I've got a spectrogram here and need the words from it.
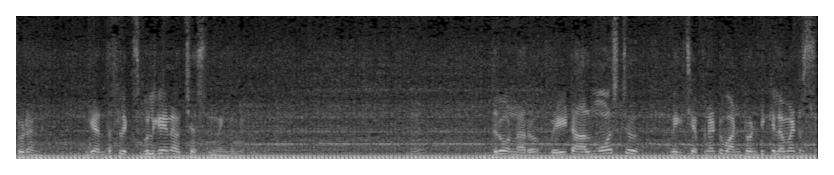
చూడండి ఇంకా ఎంత ఫ్లెక్సిబుల్గా అయినా వచ్చేస్తుంది ఇంకా మీకు. ఇద్దరు ఉన్నారు. వెయిట్ ఆల్మోస్ట్ మీకు చెప్పినట్టు one twenty kilometres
